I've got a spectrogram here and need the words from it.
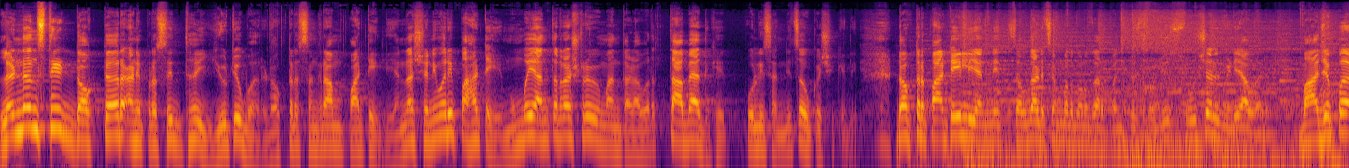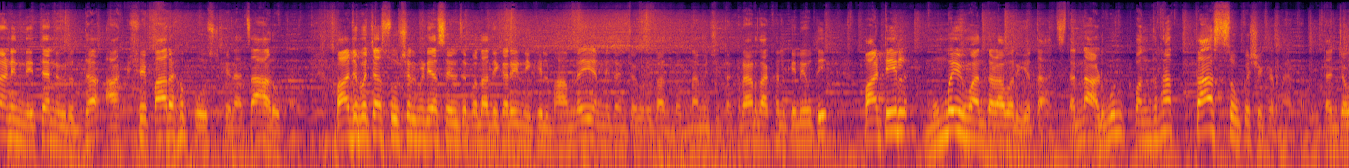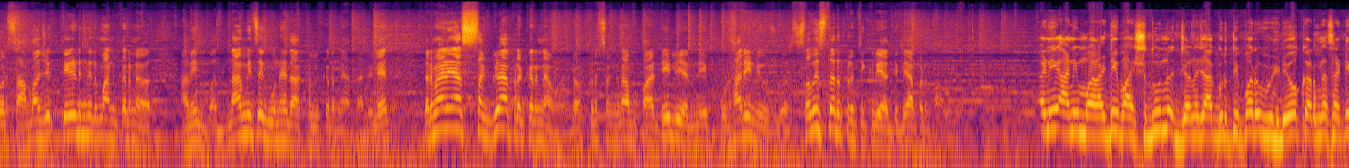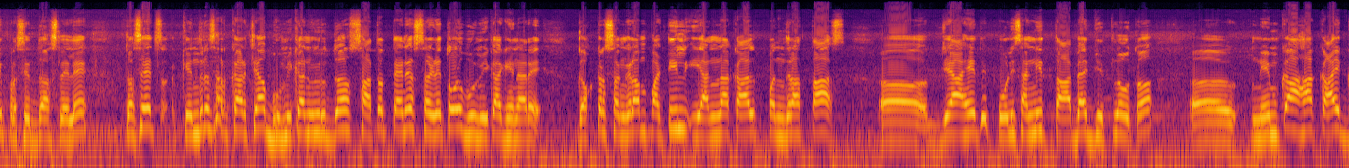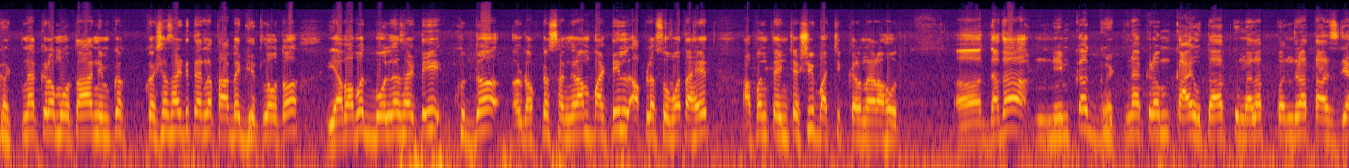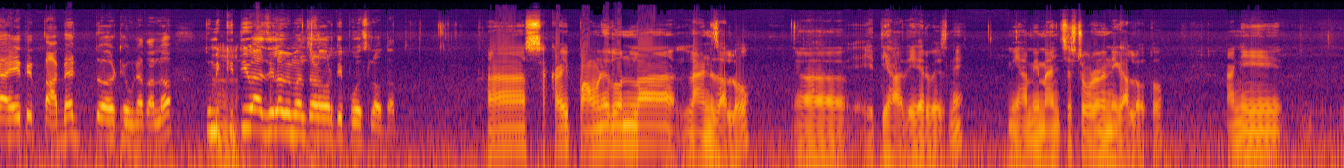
London स्थित doctor आणि प्रसिद्ध यूट्यूबर डॉक्टर संग्राम पाटील यांना शनिवारी पहाटे मुंबई आंतरराष्ट्रीय विमानतळावर ताब्यात घेत पोलिसांनी चौकशी केली. डॉक्टर पाटील यांनी चौदा डिसेंबर दोन हजार पंचवीस रोजी सोशल मीडियावर भाजप आणि नेत्यांविरुद्ध आक्षेपार्ह पोस्ट केल्याचा आरोप आहे. भाजपच्या सोशल मीडिया सेलचे पदाधिकारी निखिल भांबरे यांनी त्यांच्या विरोधात बदनामीची तक्रार दाखल केली होती. पाटील मुंबई विमानतळावर येताच त्यांना अडवून पंधरा तास चौकशी करण्यात आली. त्यांच्यावर सामाजिक तेढ निर्माण करणं आणि बदनामीचे गुन्हे दाखल करण्यात आलेले आहेत. दरम्यान या सगळ्या प्रकरणावर डॉक्टर संग्राम पाटील यांनी पुढारी न्यूजवर सविस्तर प्रतिक्रिया दिली. आपण पाहूया आणि आणि मराठी भाषेतून जनजागृतीपर व्हिडिओ करण्यासाठी प्रसिद्ध असलेले तसेच केंद्र सरकारच्या भूमिकांविरुद्ध सातत्याने सडेतोड भूमिका घेणारे डॉक्टर संग्राम पाटील यांना काल पंधरा तास जे आहे ते पोलिसांनी ताब्यात घेतलं होतं. नेमका हा काय घटनाक्रम होता? नेमकं कशासाठी त्यांना ताब्यात घेतलं होतं? याबाबत बोलण्यासाठी खुद्द डॉक्टर संग्राम पाटील आपल्यासोबत आहेत. आपण त्यांच्याशी बातचीत करणार आहोत. दादा नेमका घटनाक्रम काय होता? तुम्हाला पंधरा तास जे आहे ते ताब्यात ठेवण्यात आलं. तुम्ही किती वाजेला विमानतळावरती पोहोचला होतात सकाळी पावणे दोनला लँड झालो अ, एतिहाद एअरवेजने मी आम्ही मँचेस्टरवरून निघालो होतो. आणि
